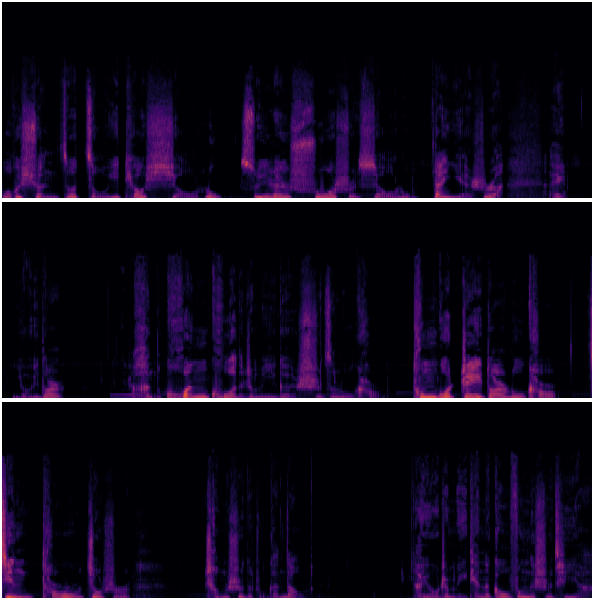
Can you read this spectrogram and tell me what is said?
我会选择走一条小路。虽然说是小路，但也是啊，哎，有一段很宽阔的这么一个十字路口。通过这段路口，尽头就是城市的主干道了。哎呦，这每天的高峰的时期啊，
